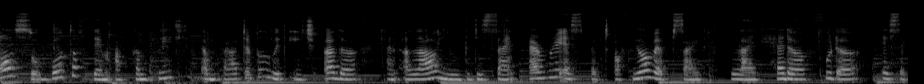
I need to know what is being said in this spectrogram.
Also, both of them are completely compatible with each other and allow you to design every aspect of your website like header, footer, etc.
